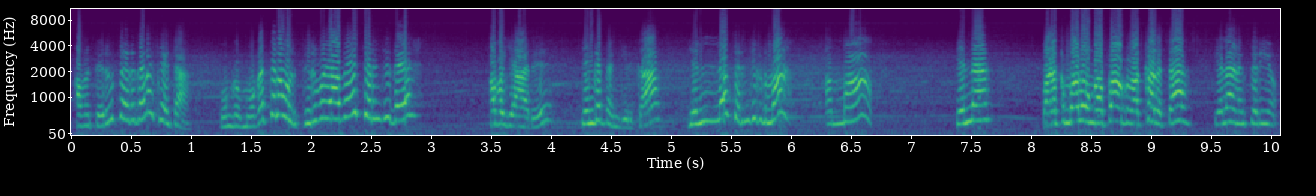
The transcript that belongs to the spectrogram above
அவ தெரு தெரு தானே கேட்டா. உங்க முகத்துல ஒரு திருவிழாவே தெரிஞ்சதே. அவ யாரு? எங்க தங்கியிருக்கா? எல்லாம் தெரிஞ்சுக்கணுமா? அம்மா. என்ன? பழக்கம் போல உங்க அப்பா உங்க அக்காலத்தா எல்லாம் எனக்கு தெரியும்.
